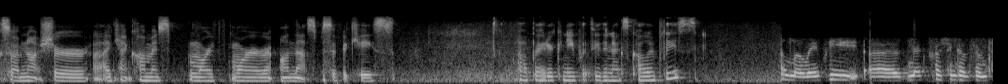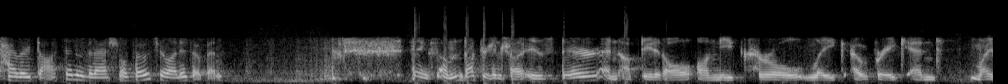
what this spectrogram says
so I'm not sure. I can't comment more more on that specific case. Operator, can you put through the next caller, please? Hello, may we, uh, next question comes from Tyler Dawson of the National Post. Your line is open. Thanks. Um, Dr. Hinshaw, is there an update at all on the Kearl Lake outbreak? And my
